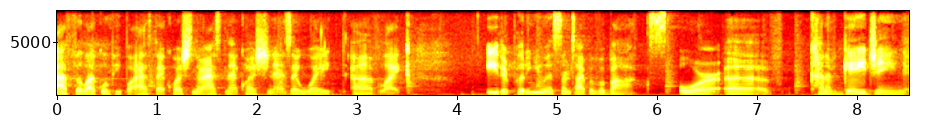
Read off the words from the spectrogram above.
I feel like when people ask that question, they're asking that question as a way of like either putting you in some type of a box or of kind of gauging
